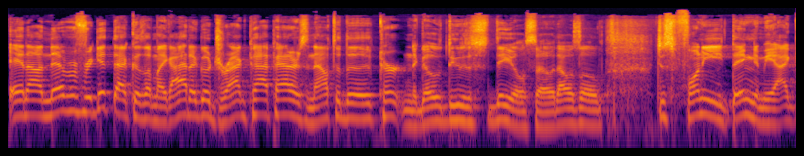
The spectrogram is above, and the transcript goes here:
And I'll never forget that because I'm like, I had to go drag Pat Patterson out to the curtain to go do this deal. So that was a just funny thing to me. I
